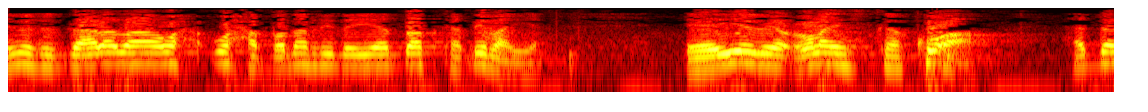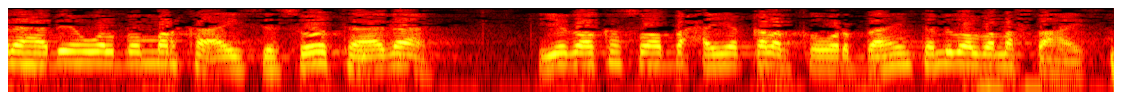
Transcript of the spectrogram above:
Iminka gaaladaa waxa badan ridaya dadka dhibaya ee iyaga culayska ku ah haddana habeen walba marka ayse soo taagaan iyagoo ka soo baxaya qalabka warbaahinta mid walba nafta haysa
